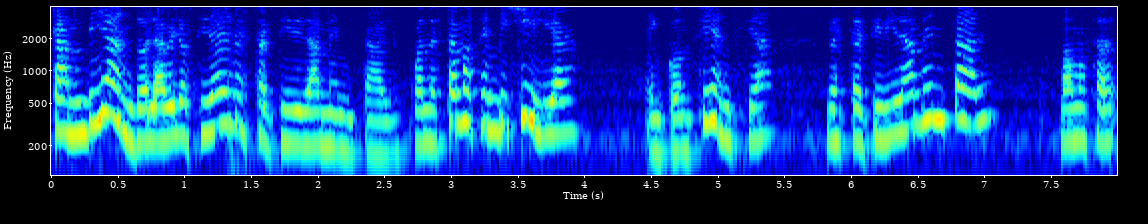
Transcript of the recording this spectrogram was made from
cambiando la velocidad de nuestra actividad mental. Cuando estamos en vigilia, en conciencia, nuestra actividad mental, vamos a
